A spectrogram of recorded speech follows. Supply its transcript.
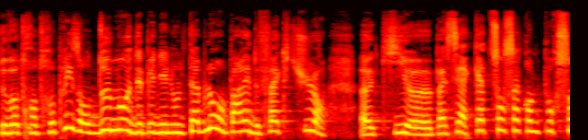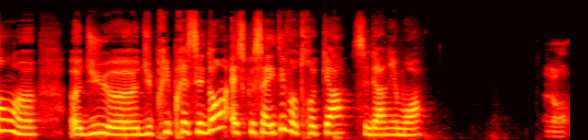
de votre entreprise? En deux mots, dépeignez-nous le tableau. On parlait de factures qui passaient à 450% du, du prix précédent. Est-ce que ça a été votre cas ces derniers mois? Alors,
